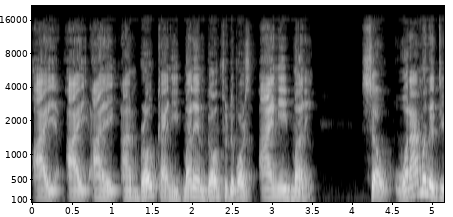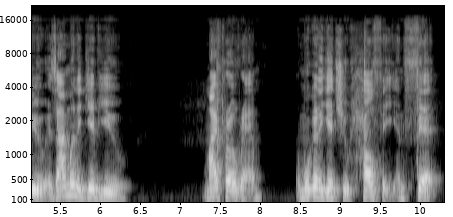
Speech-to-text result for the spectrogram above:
I, I, I, I'm broke. I need money. I'm going through divorce. I need money. So what I'm going to do is I'm going to give you my program, and we're going to get you healthy and fit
